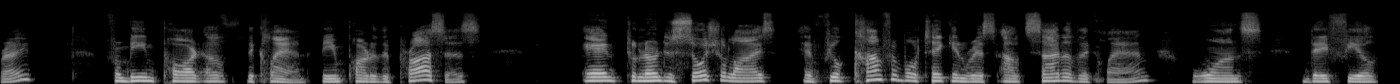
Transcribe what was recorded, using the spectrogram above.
right, from being part of the clan, being part of the process, and to learn to socialize and feel comfortable taking risks outside of the clan once they feel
